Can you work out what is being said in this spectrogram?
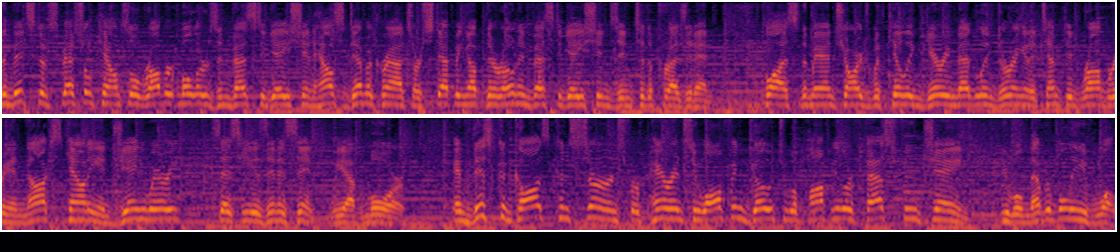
In the midst of special counsel Robert Mueller's investigation, House Democrats are stepping up their own investigations into the president. Plus, the man charged with killing Gary Medlin during an attempted robbery in Knox County in January says he is innocent. We have more. And this could cause concerns for parents who often go to a popular fast food chain. You will never believe what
